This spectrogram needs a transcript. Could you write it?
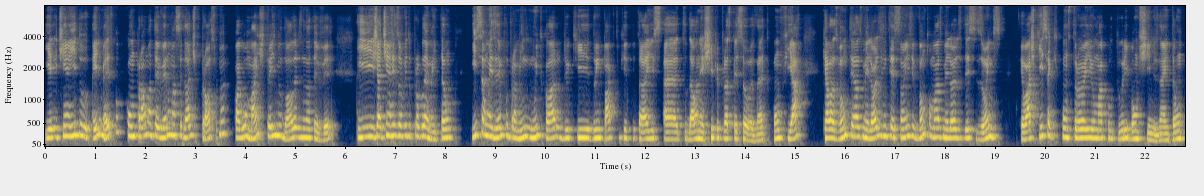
e ele tinha ido, ele mesmo, comprar uma TV numa cidade próxima, pagou mais de 3 mil dólares na TV e já tinha resolvido o problema. Então, isso é um exemplo para mim muito claro do que do impacto que tu traz é, tu dar ownership para as pessoas, né? Tu confiar que elas vão ter as melhores intenções e vão tomar as melhores decisões. Eu acho que isso é que constrói uma cultura e bons times, né? Então,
